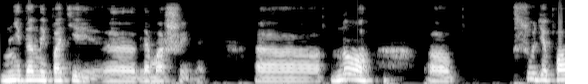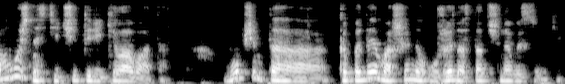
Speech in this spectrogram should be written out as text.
не даны потери э, для машины. Но судя по мощности 4 киловатта, в общем-то КПД машины уже достаточно высокий.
